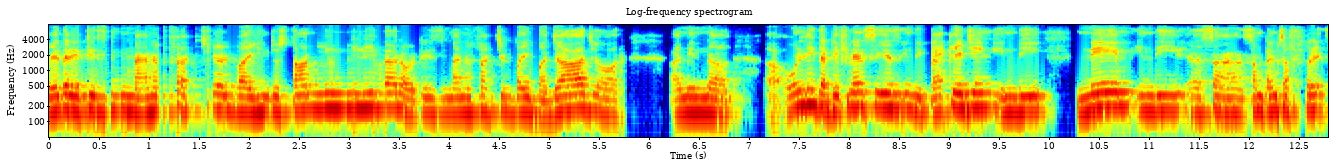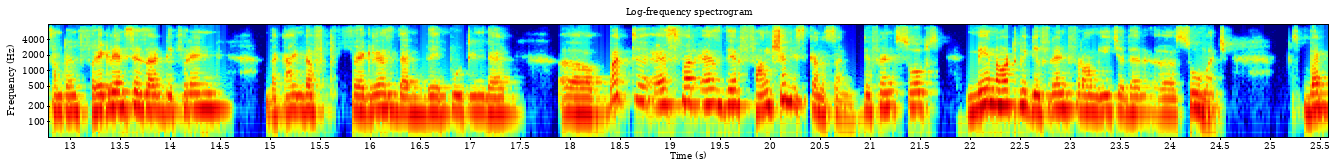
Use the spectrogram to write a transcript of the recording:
whether it is manufactured by Hindustan Unilever or it is manufactured by Bajaj or, I mean, uh, uh, only the difference is in the packaging, in the name, in the uh, sometimes sometimes fragrances are different, the kind of fragrance that they put in that. Uh, but as far as their function is concerned, different soaps may not be different from each other so much but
